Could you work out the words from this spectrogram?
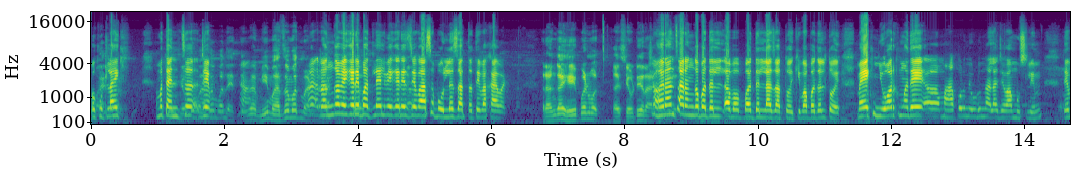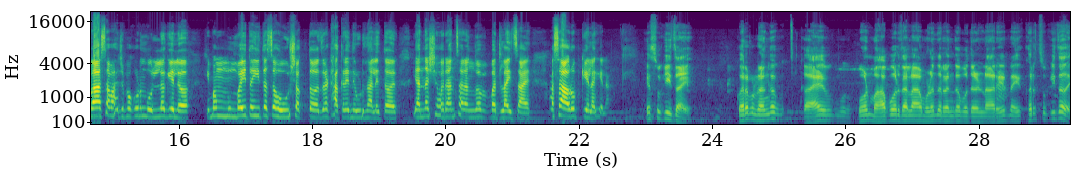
मग कुठलाही मग त्यांचं जे मी माझं मत. रंग वगैरे बदलेल वगैरे जेव्हा असं बोललं जातं तेव्हा काय वाटतं? रंग हे पण शेवटी रा- शहरांचा रंग बदल ब- बदलला जातोय किंवा बदलतोय. मग एक न्यूयॉर्कमध्ये अ, महापौर निवडून आला जेव्हा मुस्लिम तेव्हा असं भाजपकडून बोललं गेलं की मग मुंबईतही तसं होऊ शकतं जर ठाकरे निवडून आले तर यांना शहरांचा रंग बदलायचा आहे असा आरोप केला गेला. हे चुकीचं आहे. खरं पण रंग काय कोण महापौर झाला म्हणून रंग बदलणार हे नाही खरं चुकीचं आहे.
